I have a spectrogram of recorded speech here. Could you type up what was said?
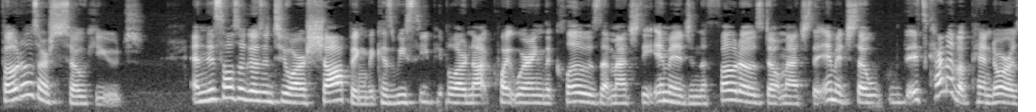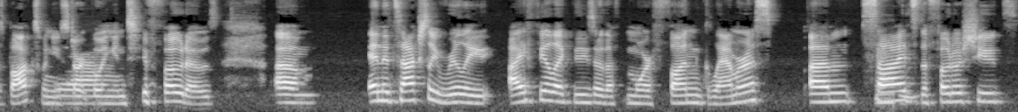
photos are so huge. And this also goes into our shopping because we see people are not quite wearing the clothes that match the image and the photos don't match the image. So it's kind of a Pandora's box when you yeah. start going into photos. Um, and it's actually really i feel like these are the more fun glamorous um, sides mm-hmm. the photo shoots.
